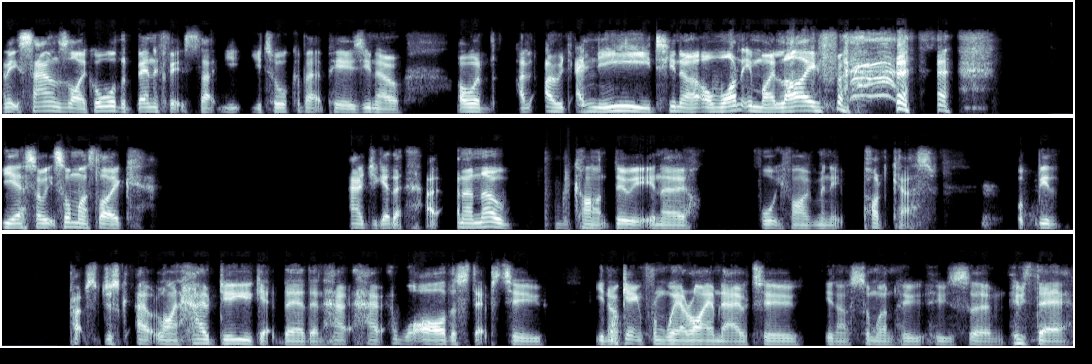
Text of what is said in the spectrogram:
and it sounds like all the benefits that you, you talk about, Piers. You know, I would, I, I would, I need, you know, I want in my life. yeah, so it's almost like, how do you get there? And I know we can't do it in a 45 minute podcast, but be, perhaps just outline how do you get there then? How, how, what are the steps to, you know, getting from where I am now to, you know, someone who, who's, um, who's there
